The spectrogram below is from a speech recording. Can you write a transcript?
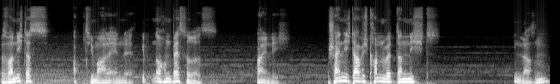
Das war nicht das optimale Ende. Es gibt noch ein besseres. Wahrscheinlich. Wahrscheinlich darf ich Conrad dann nicht ihn lassen.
